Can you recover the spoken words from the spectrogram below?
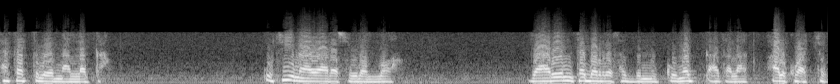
ተከትሎናል ለካ። ኡቲና ያ ረሱላላህ ዛሬም ተደረሰብን እኮ መጣ ጠላት አልኳቸው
